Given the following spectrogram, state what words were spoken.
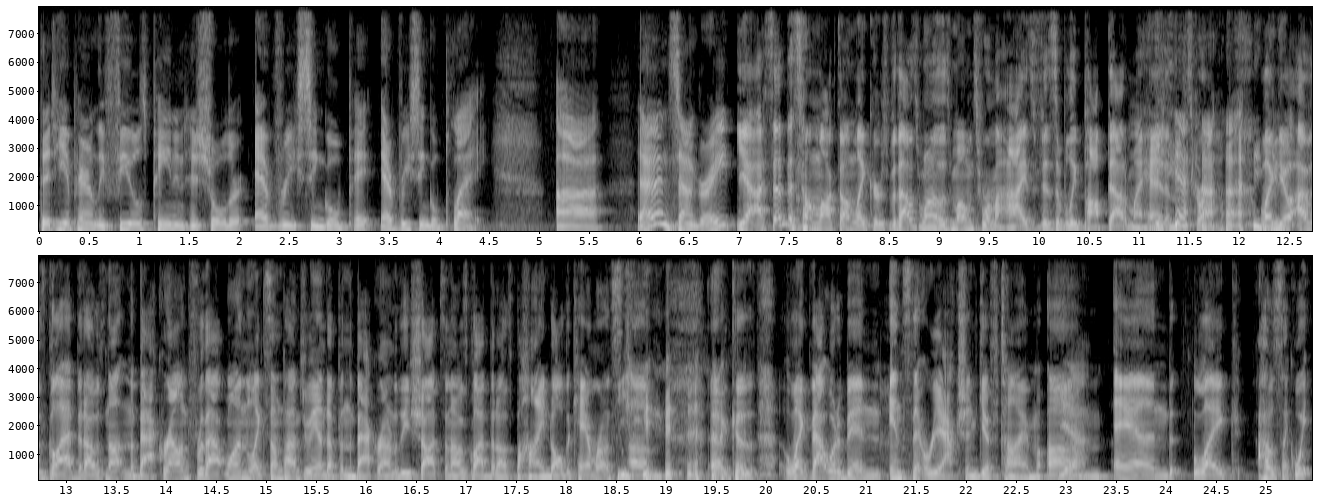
that he apparently feels pain in his shoulder every single pay, every single play. Uh, that didn't sound great. Yeah, I said this on Locked On Lakers, but that was one of those moments where my eyes visibly popped out of my head in Yeah. the scrum. Like, yo, I was glad that I was not in the background for that one. Like, sometimes we end up in the background of these shots, and I was glad that I was behind all the cameras. Um, because, like, that would have been instant reaction gift time. Um, And, like, I was like, wait,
